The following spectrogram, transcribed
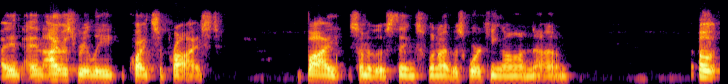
And, and I was really quite surprised by some of those things when I was working on, um, oh,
